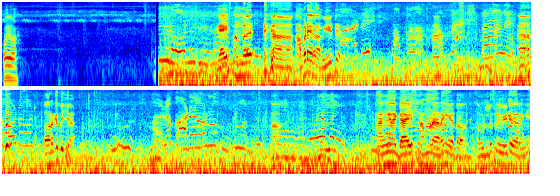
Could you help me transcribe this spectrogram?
പോരുവാ ഗൈസ് നമ്മൾ അവിടെയല്ല വീട്ട്. ആ, ആ, ഉറക്കപ്പിച്ചില്ല അങ്ങനെ ഗൈസ് നമ്മൾ ഇറങ്ങി കേട്ടോ. ഉണ്ടൂസിന്റെ വീട്ടിൽ ഇറങ്ങി.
